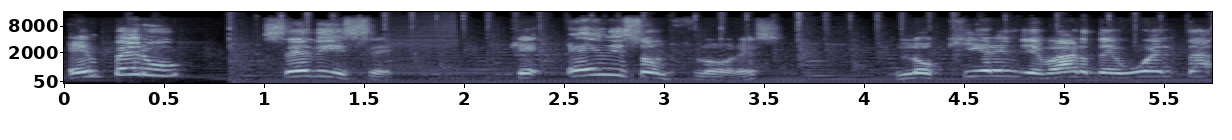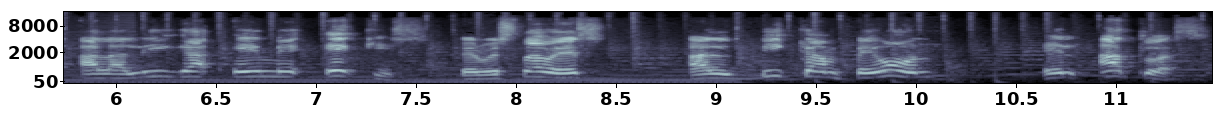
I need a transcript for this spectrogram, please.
en Perú se dice que Edison Flores lo quieren llevar de vuelta a la Liga MX, pero esta vez al bicampeón, el Atlas.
